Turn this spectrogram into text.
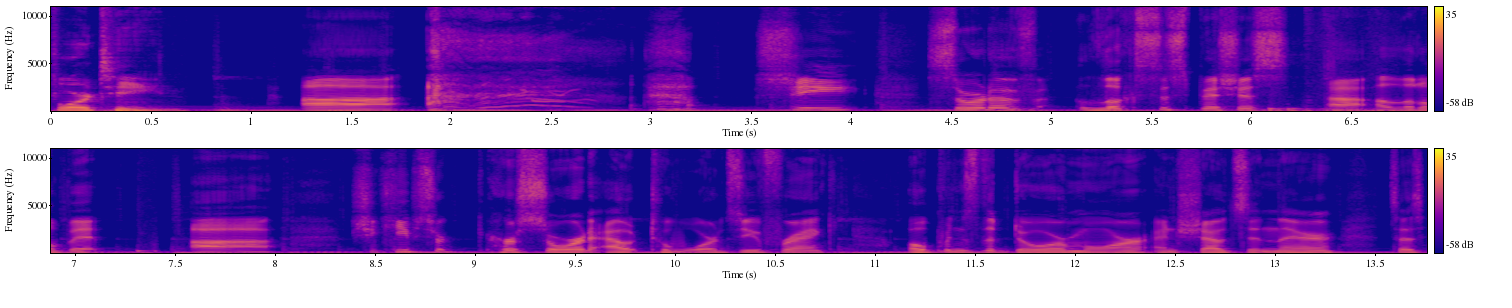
14. Uh, she sort of looks suspicious uh, a little bit. Uh, she keeps her, her sword out towards you, Frank, opens the door more and shouts in there, says,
